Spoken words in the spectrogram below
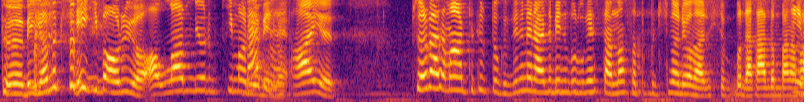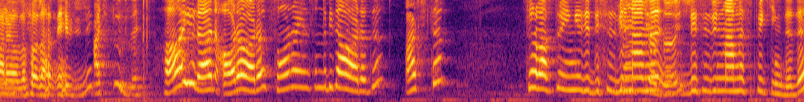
tövbe yanık şey gibi arıyor. Allah'ım diyorum kim arıyor Ben beni? mi? Hayır. Sonra ben de artı 49 dedim herhalde beni Bulgaristan'dan sapıklık için arıyorlar. İşte burada kaldım bana para Evlilik. yolla falan evlilik. Açtın mı bir de? Hayır yani ara ara sonra en sonunda bir daha aradı. Açtım. Sonra baktım İngilizce this is bilmem ne, istiyordu. this is bilmem ne speaking dedi.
